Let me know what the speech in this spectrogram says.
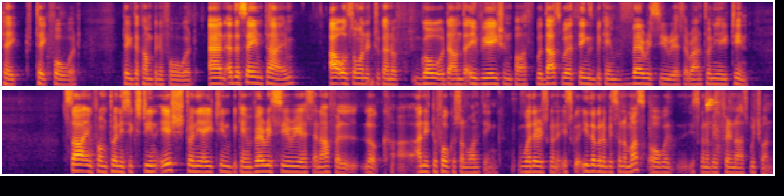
take take forward take the company forward. And at the same time, I also wanted to kind of go down the aviation path, but that's where things became very serious around 2018. Starting from 2016 ish, 2018 became very serious, and I felt, look, uh, I need to focus on one thing. Whether it's gonna, it's either gonna be Sunnamusk or with, it's gonna be Firnas. Which one?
